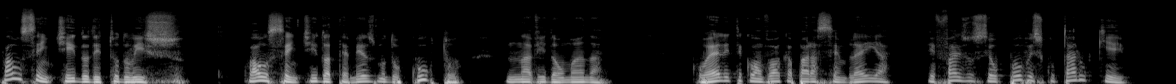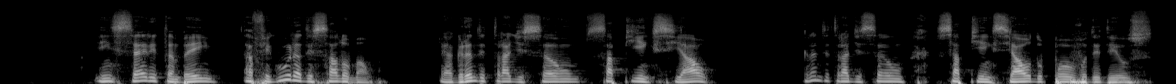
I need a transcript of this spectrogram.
qual o sentido de tudo isso? Qual o sentido até mesmo do culto na vida humana? Coelho te convoca para a assembleia e faz o seu povo escutar o quê? Insere também a figura de Salomão. É a grande tradição sapiencial, grande tradição sapiencial do povo de Deus.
